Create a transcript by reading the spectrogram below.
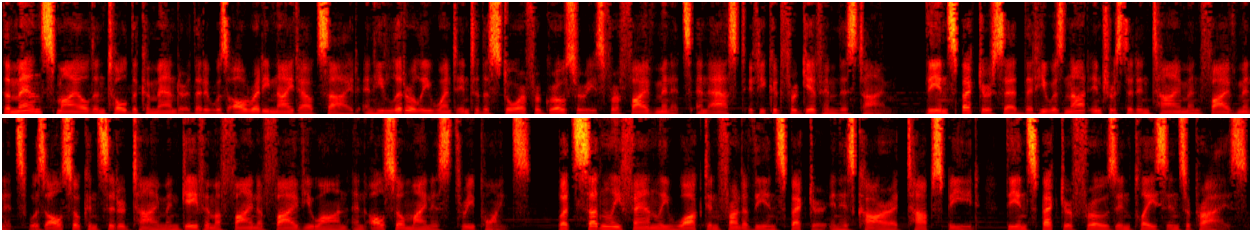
The man smiled and told the commander that it was already night outside and he literally went into the store for groceries for five minutes and asked if he could forgive him this time. The inspector said that he was not interested in time and five minutes was also considered time and gave him a fine of 5 yuan and also minus 3 points. But suddenly Fan Li walked in front of the inspector in his car at top speed, the inspector froze in place in surprise.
